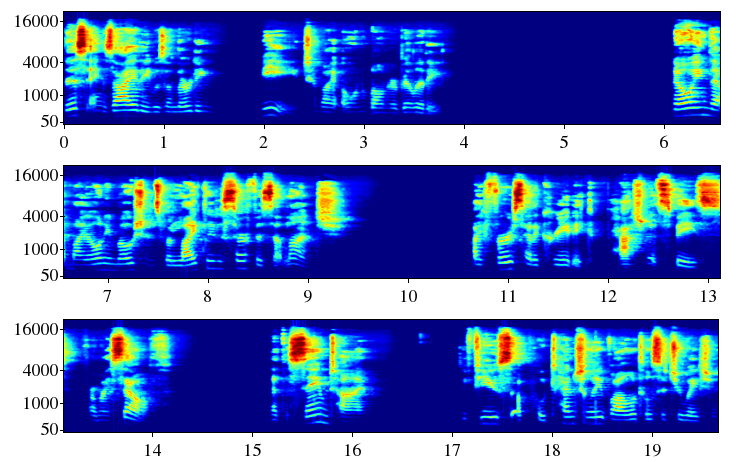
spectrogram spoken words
This anxiety was alerting me to my own vulnerability. Knowing that my own emotions were likely to surface at lunch, I first had to create a compassionate space for myself. At the same time, diffuse a potentially volatile situation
